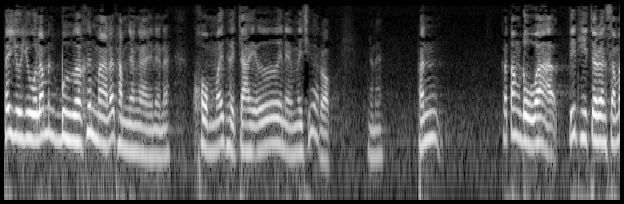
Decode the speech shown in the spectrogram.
ถ้าอยู่ๆแล้วมันเบื่อขึ้นมาแล้วทํำยังไงเนี่ยนะ ข่มไว้เถอะใจเอ้ยเนี่ยไม่เชื่อหรอกนะพันก็ต้องดูว่าวิธีเจริญสม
